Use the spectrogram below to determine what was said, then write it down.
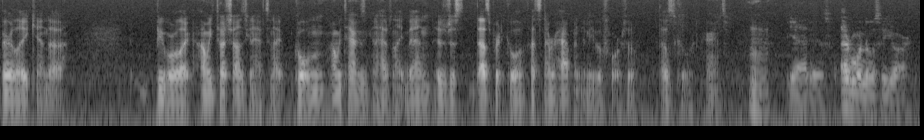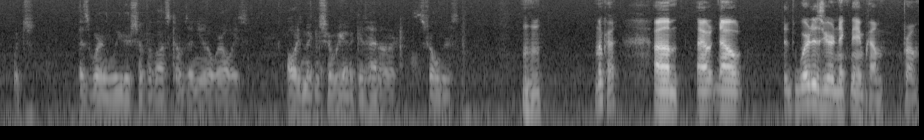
Bear Lake, and uh, people were like, "How many touchdowns is he gonna have tonight, Colton? How many tackles is he gonna have tonight, Ben?" It was just that's pretty cool. That's never happened to me before, so that was a cool experience. hmm Yeah, it is. Everyone knows who you are, which is where the leadership of us comes in. You know, we're always, always making sure we got a good head on our shoulders. hmm Okay. Um, now, now, where does your nickname come from?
